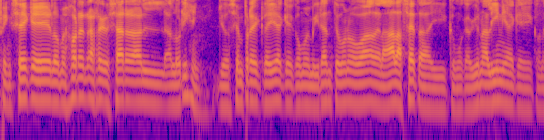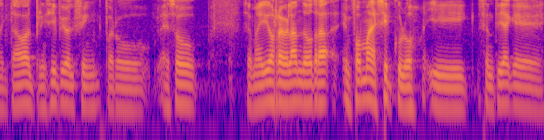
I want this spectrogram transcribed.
pensé que lo mejor era regresar al, al, origen. Yo siempre creía que como emigrante uno va de la A a la Z y como que había una línea que conectaba el principio y el fin, pero eso se me ha ido revelando otra en forma de círculo y sentía que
